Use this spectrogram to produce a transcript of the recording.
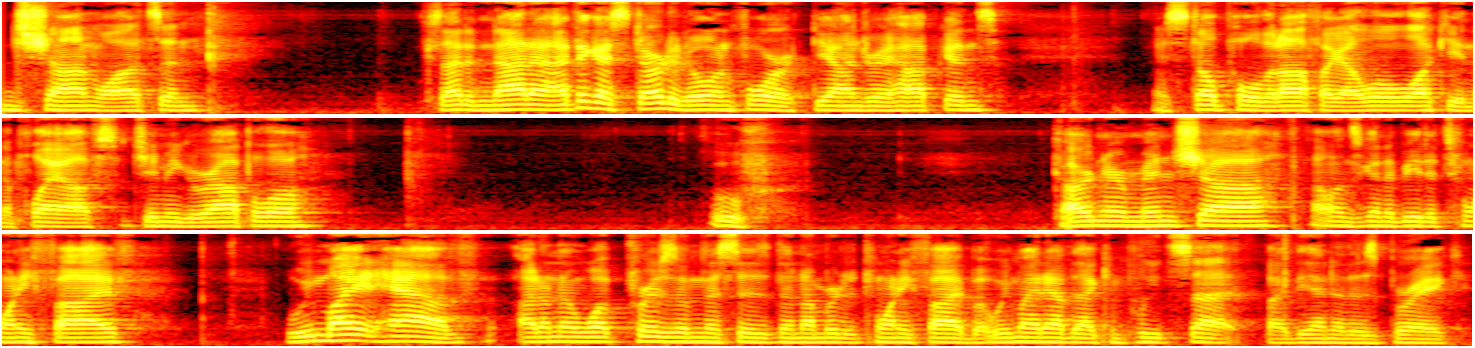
Deshaun Watson. Because I did not, I think I started 0 4, DeAndre Hopkins. I still pulled it off. I got a little lucky in the playoffs. Jimmy Garoppolo. Oof. Gardner Minshew. That one's going to be to 25. We might have, I don't know what prizm this is, the number to 25, but we might have that complete set by the end of this break.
